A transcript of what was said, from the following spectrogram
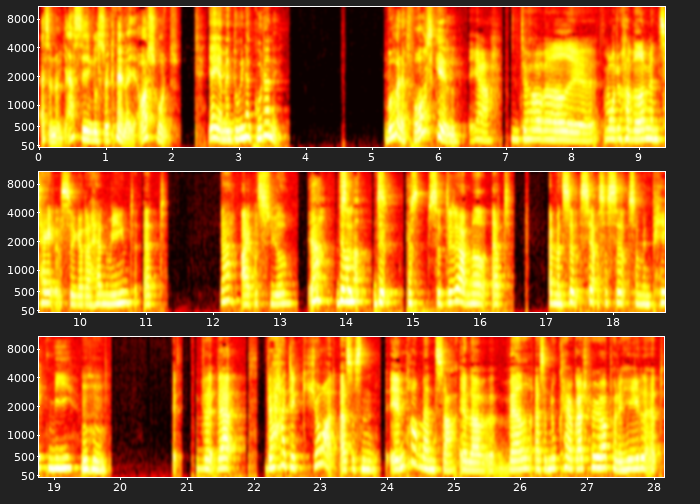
Altså, når jeg er single, så knaller jeg også rundt. Ja, ja, men du er en af gutterne. Hvorfor er der forskel? Ja, det har været, øh, hvor du har været mental sikkert, at han mente, at ja, ej, hvor syret. Ja, det var Så- meget... Det, ja. Så det der med, at, at man selv ser sig selv som en pick me, Mm-hmm. hvad, hvad, hvad har det gjort? Altså sådan, ændrer man sig, eller hvad? Altså nu kan jeg jo godt høre på det hele, at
